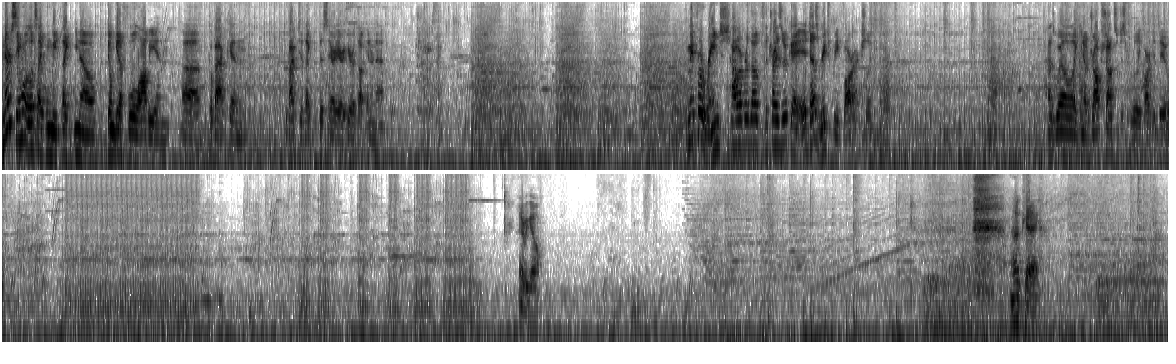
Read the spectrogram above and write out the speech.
I've never seen what it looks like when we, like, you know, don't get a full lobby and uh, go back and go back to, like, this area here without internet. I mean, for range, however, though, for the Trizooka, it does reach pretty far, actually. As well, like, you know, drop shots are just really hard to do. We go. okay.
